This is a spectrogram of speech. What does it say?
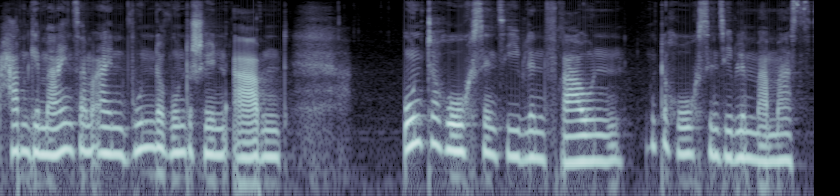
haben gemeinsam einen wunder, wunderschönen Abend unter hochsensiblen Frauen, unter hochsensiblen Mamas.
